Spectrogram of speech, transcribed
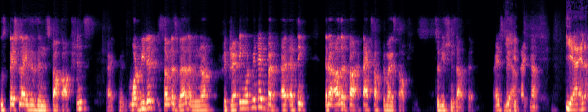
who specializes in stock options. Right? What we did served us well. I'm not regretting what we did, but I, I think there are other ta- tax optimized options solutions out there, right? Especially yeah. right now. Yeah, and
